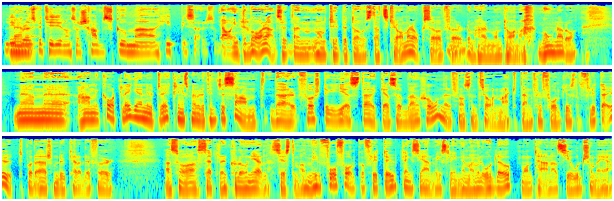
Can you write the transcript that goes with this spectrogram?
Liberals Men, betyder någon sorts halvskumma hippisar. Som, ja, inte bara alltså, utan någon typ av statskramare också för mm. de här Montana-borna då. Men eh, han kartlägger en utveckling som är väldigt intressant där först det ges starka subventioner från centralmakten för folk just att flytta ut på det här som du kallade för alltså settler colonial system. Man vill få folk att flytta ut längs järnvägslinjen. Man vill odla upp Montanas jord som är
